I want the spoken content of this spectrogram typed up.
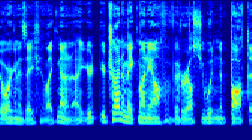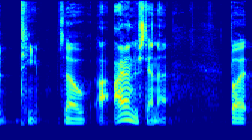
the organization. Like, no, no, no, you're, you're trying to make money off of it or else you wouldn't have bought the team. So I, I understand that. But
